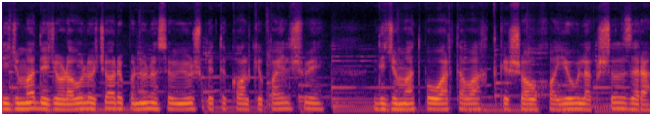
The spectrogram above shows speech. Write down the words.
د جماعت د جوړولو چارې په 1920 کال کې پیل شوې د جماعت په ورته وخت کې شاوخوا یو لک شل زره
